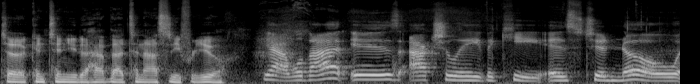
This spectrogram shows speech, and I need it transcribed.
to continue to have that tenacity for you Yeah, well that is actually the key is to know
